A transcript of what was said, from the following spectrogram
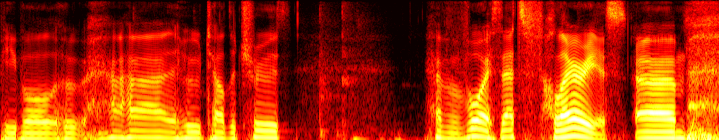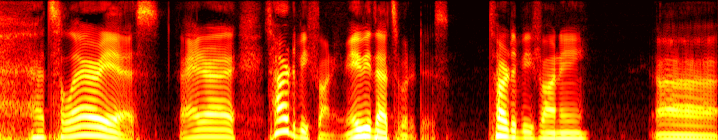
people who who tell the truth have a voice. That's hilarious. Um, that's hilarious. I, uh, it's hard to be funny. Maybe that's what it is. It's hard to be funny. Uh,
